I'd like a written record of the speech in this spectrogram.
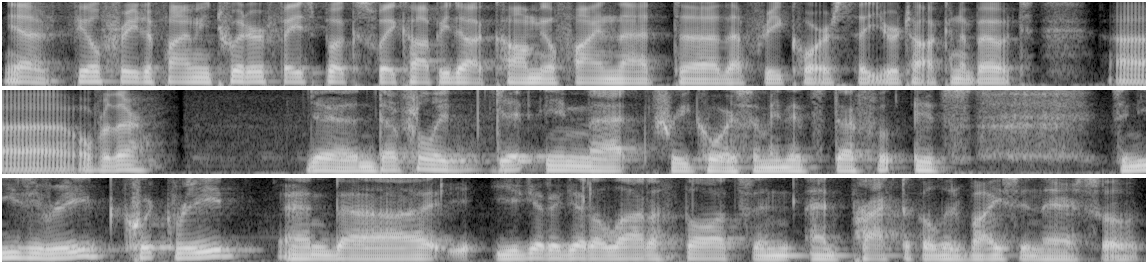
yeah. Feel free to find me Twitter, Facebook, swaycopy.com. You'll find that uh, that free course that you're talking about uh, over there. Yeah, and definitely get in that free course. I mean, it's definitely it's it's an easy read, quick read, and uh, you get to get a lot of thoughts and, and practical advice in there. So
